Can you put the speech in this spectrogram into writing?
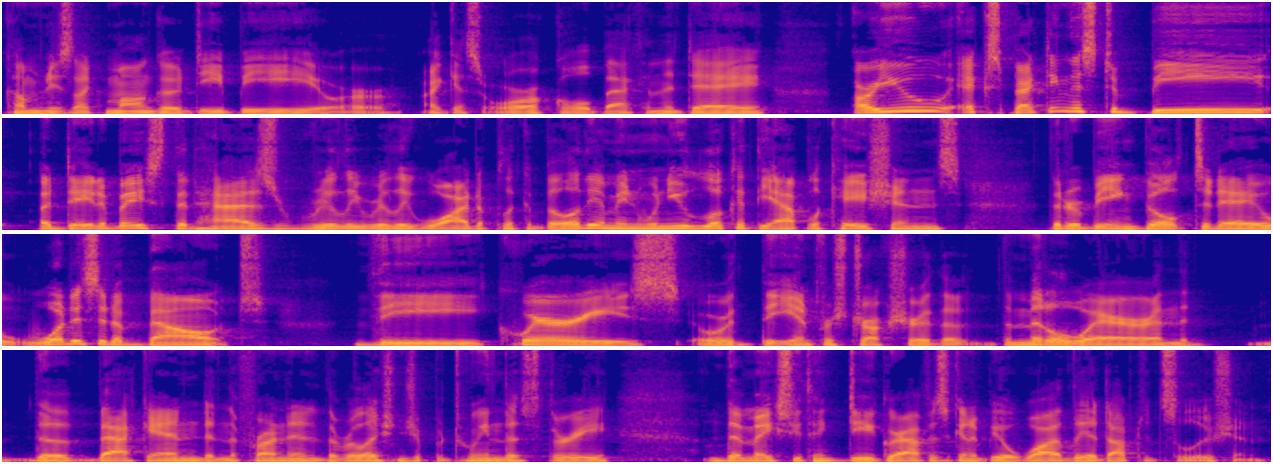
companies like MongoDB or I guess Oracle back in the day. Are you expecting this to be a database that has really, really wide applicability? I mean, when you look at the applications that are being built today, what is it about the queries or the infrastructure, the, the middleware and the the back end and the front end, the relationship between those three, that makes you think dgraph is going to be a widely adopted solution?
